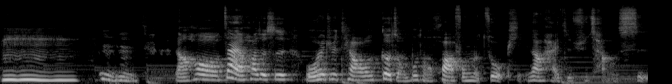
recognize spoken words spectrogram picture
嗯嗯嗯嗯嗯。然后再的话，就是我会去挑各种不同画风的作品，让孩子去尝试，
